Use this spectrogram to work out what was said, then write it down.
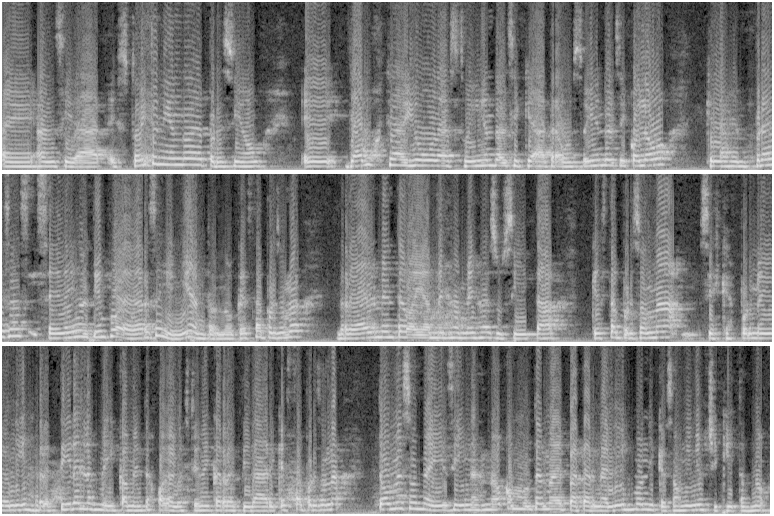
eh, ansiedad, estoy teniendo depresión, eh, ya busqué ayuda, estoy yendo al psiquiatra o estoy yendo al psicólogo, que las empresas se den el tiempo de dar seguimiento, ¿no? Que esta persona realmente vaya mes a mes a su cita, que esta persona, si es que es por medio de retire los medicamentos cuando los tiene que retirar, que esta persona tome sus medicinas, no como un tema de paternalismo ni que son niños chiquitos, no,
